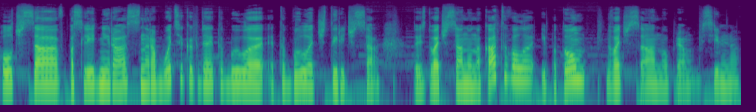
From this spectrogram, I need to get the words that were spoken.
полчаса в последний раз на работе, когда это было, это было 4 часа. То есть 2 часа оно накатывало, и потом 2 часа оно прям сильно.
